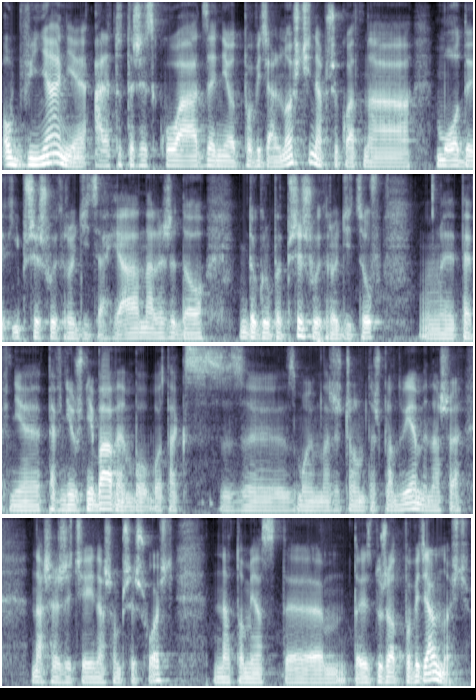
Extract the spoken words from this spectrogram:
obwinianie, ale to też jest kładzenie odpowiedzialności na przykład na młodych i przyszłych rodzicach. Ja należę do, do grupy przyszłych rodziców, pewnie, pewnie już niebawem, bo, bo tak z, z moją narzeczoną też planujemy nasze, nasze życie i naszą przyszłość. Natomiast to jest duża odpowiedzialność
